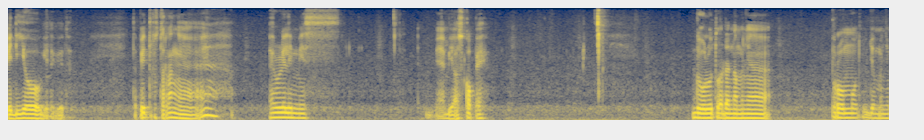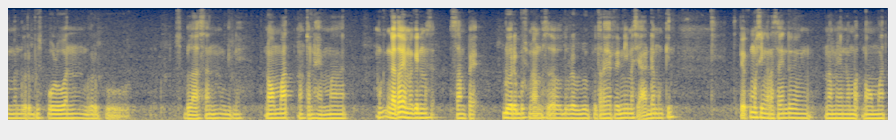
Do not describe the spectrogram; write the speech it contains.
Video gitu-gitu. Tapi terus terang ya, eh, I really miss ya bioskop ya. Dulu tuh ada namanya promo tuh zaman-zaman 2010-an, 2011-an mungkin ya. Nomad nonton hemat. Mungkin nggak tahu ya mungkin sampai 2019 atau 2020 terakhir ini masih ada mungkin tapi aku masih ngerasain tuh yang namanya nomad nomad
